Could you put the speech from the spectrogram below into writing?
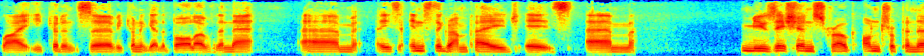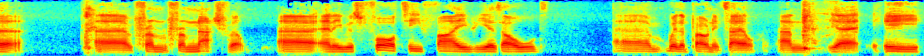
Like he couldn't serve, he couldn't get the ball over the net. Um, his Instagram page is um, musician stroke entrepreneur uh, from from Nashville, uh, and he was 45 years old um, with a ponytail, and yeah, he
